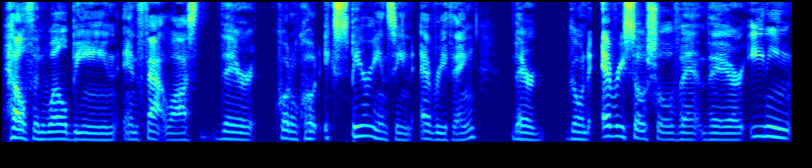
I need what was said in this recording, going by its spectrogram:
health and well being and fat loss. They're quote unquote experiencing everything. They're going to every social event. They're eating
